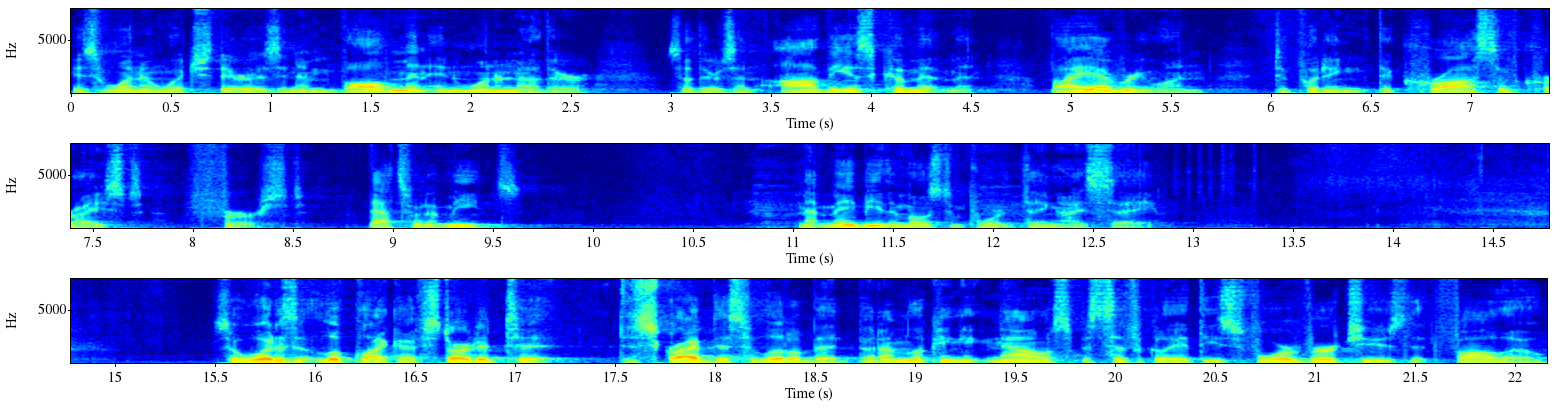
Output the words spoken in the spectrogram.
is one in which there is an involvement in one another. So there's an obvious commitment by everyone to putting the cross of Christ first. That's what it means. That may be the most important thing I say. So, what does it look like? I've started to describe this a little bit, but I'm looking now specifically at these four virtues that follow.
